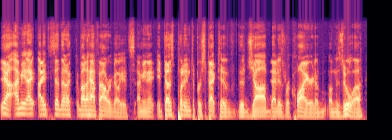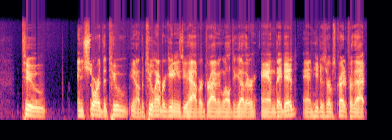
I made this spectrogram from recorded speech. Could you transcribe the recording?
Yeah, I mean, I, I said that about a half hour ago. It's, I mean, it, it does put into perspective the job that is required of, of Mazzulla to ensure the two, you know, the two Lamborghinis you have are driving well together, and they did, and he deserves credit for that.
